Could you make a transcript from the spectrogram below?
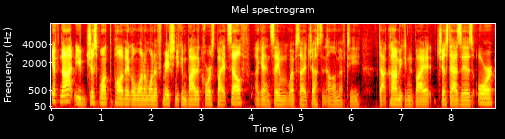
If not, you just want the Polyvagal one-on-one oh information, you can buy the course by itself. Again, same website, justinlmft.com. You can buy it just as is, or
